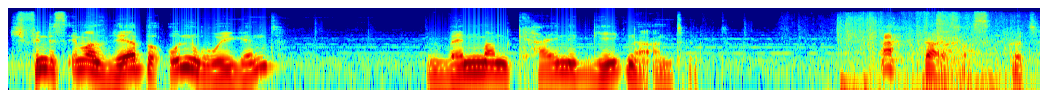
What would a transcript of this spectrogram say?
Ich finde es immer sehr beunruhigend, wenn man keine Gegner antrifft. Ah, da ist was. Gut.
